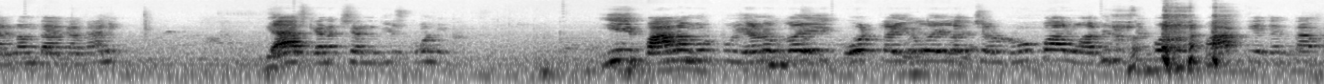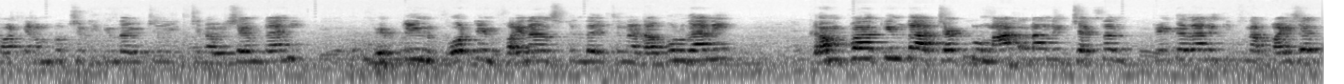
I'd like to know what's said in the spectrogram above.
అన్నం దాకా కానీ గ్యాస్ కనెక్షన్ తీసుకోండి. ఈ పాలముప్పు ఎనభై కోట్ల ఇరవై లక్షల రూపాయలు అభివృద్ధి కోసం భారతీయ జనతా పార్టీ అమృత్ సిటీ కింద ఇచ్చిన విషయం కానీ ఫిఫ్టీన్ ఫోర్టీన్ ఫైనాన్స్ కింద ఇచ్చిన డబ్బులు కానీ కంపా కింద చెట్లు నాటడానికి చెట్లను పీకడానికి ఇచ్చిన పైసలు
